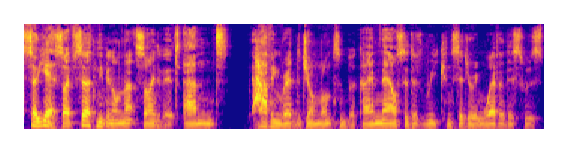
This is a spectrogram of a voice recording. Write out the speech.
so yes, I've certainly been on that side of it, and having read the Jon Ronson book, I am now sort of reconsidering whether this was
